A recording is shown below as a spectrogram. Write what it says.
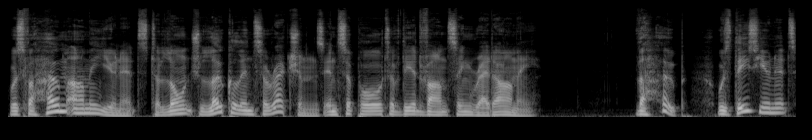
was for Home Army units to launch local insurrections in support of the advancing Red Army. The hope was these units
